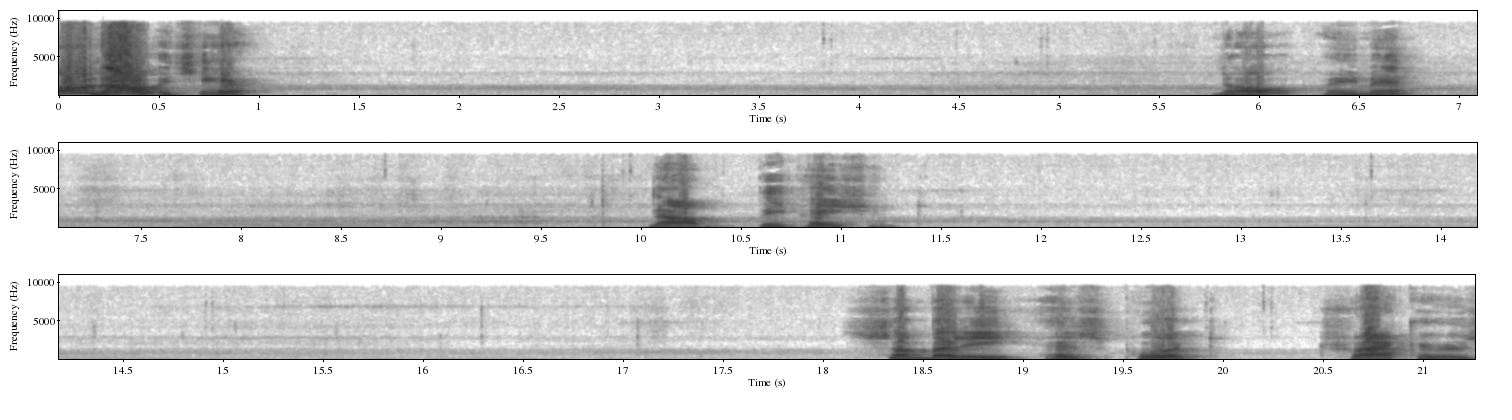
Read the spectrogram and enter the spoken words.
Oh no, it's here. No, wait a minute. Now, be patient. Somebody has put trackers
